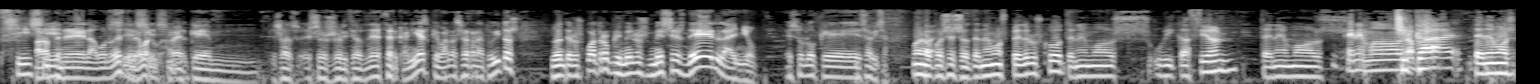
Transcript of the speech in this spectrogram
Sí, para sí. obtener el abono de este. Sí, Pero bueno, sí, sí. a ver, que mm, esos, servicios de cercanías que van a ser gratuitos durante los cuatro primeros meses del año. Eso es lo que se avisa. Bueno, pues eso, tenemos Pedrusco, tenemos ubicación, tenemos Tenemos chica, ropa- tenemos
